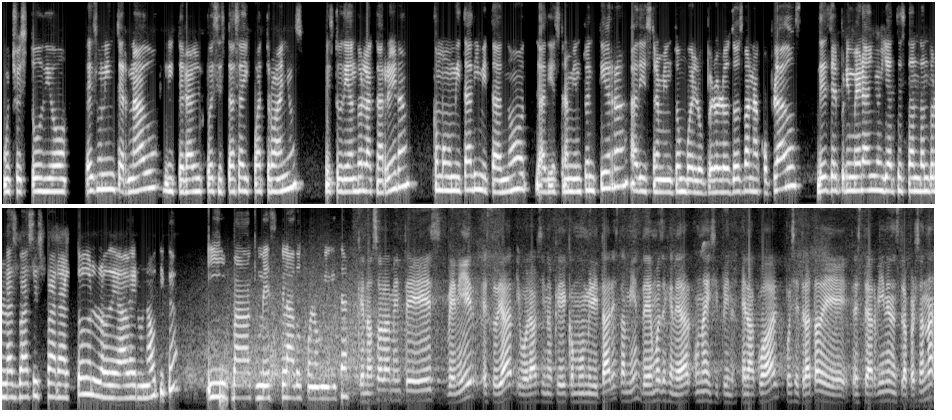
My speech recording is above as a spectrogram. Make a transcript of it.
mucho estudio, es un internado, literal, pues estás ahí cuatro años estudiando la carrera como mitad y mitad, ¿no? Adiestramiento en tierra, adiestramiento en vuelo, pero los dos van acoplados. Desde el primer año ya te están dando las bases para todo lo de aeronáutica y va mezclado con lo militar. Que no solamente es venir, estudiar y volar, sino que como militares también debemos de generar una disciplina en la cual pues se trata de estar bien en nuestra persona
